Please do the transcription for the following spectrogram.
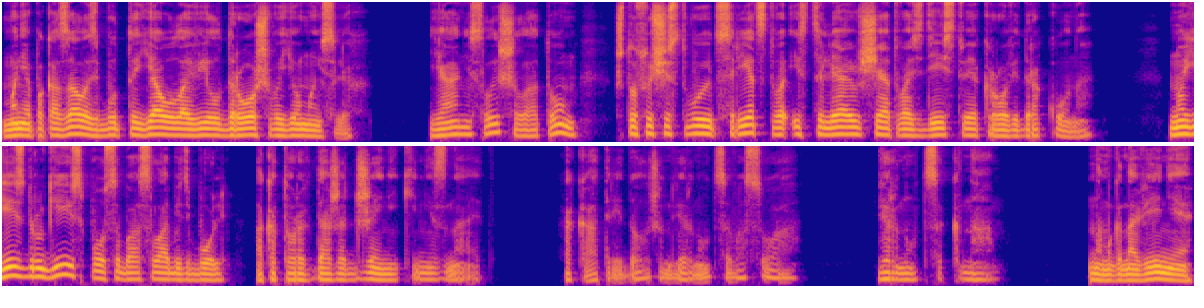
Мне показалось, будто я уловил дрожь в ее мыслях. Я не слышала о том, что существует средство, исцеляющее от воздействия крови дракона. Но есть другие способы ослабить боль, о которых даже Дженники не знает. Хакатри должен вернуться в Асуа вернуться к нам. На мгновение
